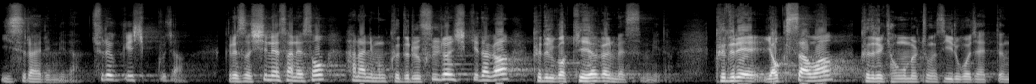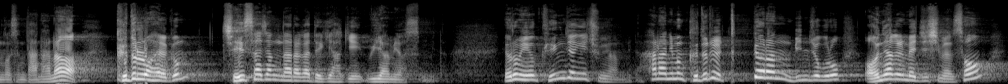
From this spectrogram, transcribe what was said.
이스라엘입니다. 출애굽기 19장. 그래서 시내산에서 하나님은 그들을 훈련시키다가 그들과 계약을 맺습니다. 그들의 역사와 그들의 경험을 통해서 이루고자 했던 것은 단 하나, 그들로 하여금 제사장 나라가 되게 하기 위함이었습니다. 여러분 이거 굉장히 중요합니다. 하나님은 그들을 특별한 민족으로 언약을 맺으시면서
